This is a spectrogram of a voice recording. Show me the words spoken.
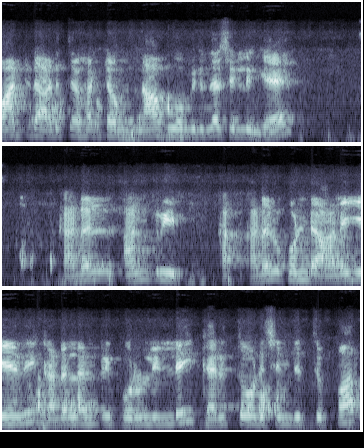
பாட்டுட அடுத்த கட்டம் ஞாபகம் இருந்தா சொல்லுங்க. கடல் அன்றி கடல் கொண்ட அலையேது கடல் அன்றி பொருள் இல்லை கருத்தோடு சிந்தித்துப்பார்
